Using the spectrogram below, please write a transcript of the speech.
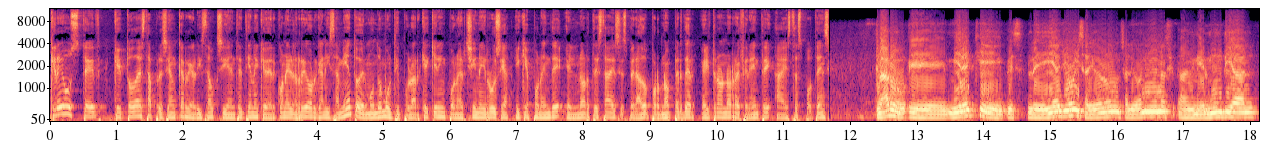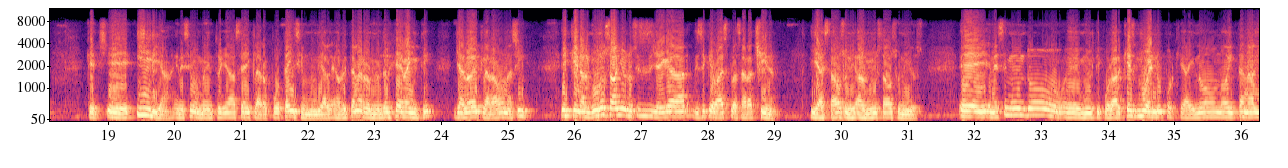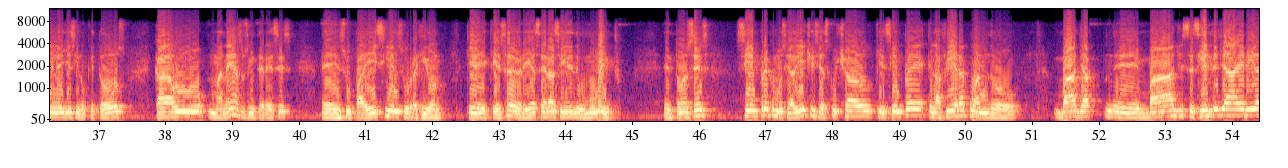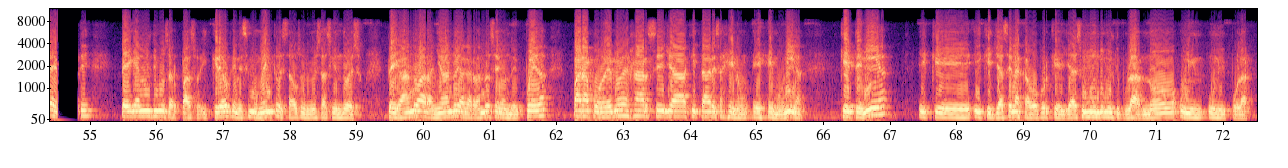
¿Cree usted que toda esta presión que realiza Occidente tiene que ver con el reorganizamiento del mundo multipolar que quiere imponer China y Rusia y que por ende el norte está desesperado por no perder el trono referente a estas potencias? Claro, eh, mire que pues leía yo y salió, salió a, nivel, a nivel mundial que eh, India en ese momento ya se declaró potencia mundial. Ahorita en la reunión del G20 ya lo declararon así. Y que en algunos años, no sé si se llegue a dar, dice que va a desplazar a China y a Estados Unidos, a los mismos Estados Unidos. Eh, en ese mundo eh, multipolar que es bueno porque ahí no, no dicta nadie leyes, sino que todos, cada uno maneja sus intereses eh, en su país y en su región, que, que, eso debería ser así desde un momento. Entonces, siempre como se ha dicho y se ha escuchado, que siempre la fiera cuando va ya, va, se siente ya herida de muerte, pega el último zarpazo y creo que en ese momento Estados Unidos está haciendo eso, pegando, arañando y agarrándose donde pueda para poder no dejarse ya quitar esa hegemonía que tenía y que, y que ya se le acabó porque ya es un mundo multipolar, no unipolar.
